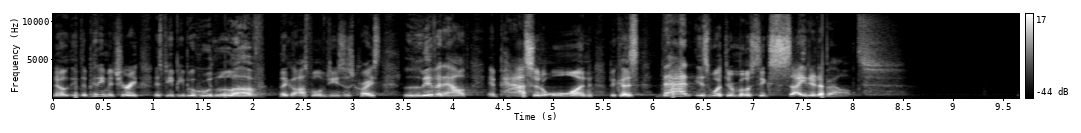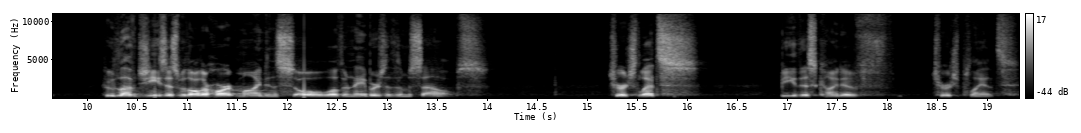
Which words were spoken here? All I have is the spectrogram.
No, the, the epitome of maturity is being people who love the gospel of Jesus Christ, live it out, and pass it on because that is what they're most excited about. Who love Jesus with all their heart, mind, and soul, love their neighbors as themselves. Church, let's be this kind of church plant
